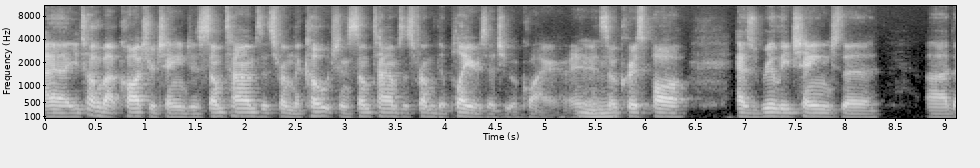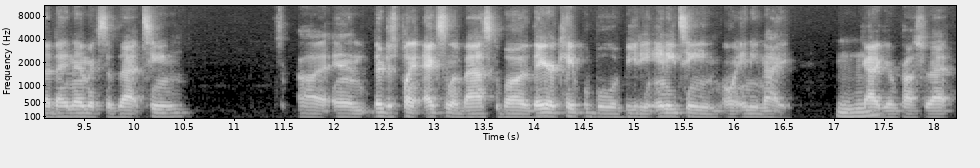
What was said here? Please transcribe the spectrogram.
uh, you talk about culture changes. Sometimes it's from the coach, and sometimes it's from the players that you acquire. And, mm-hmm. and so Chris Paul has really changed the uh, the dynamics of that team. Uh, and they're just playing excellent basketball. They are capable of beating any team on any night. Mm-hmm. Got to give them props for that.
